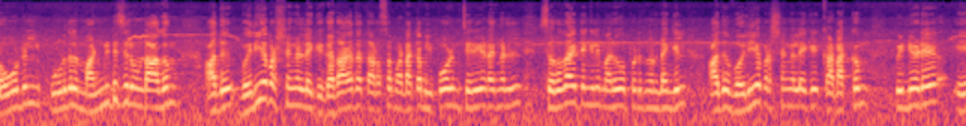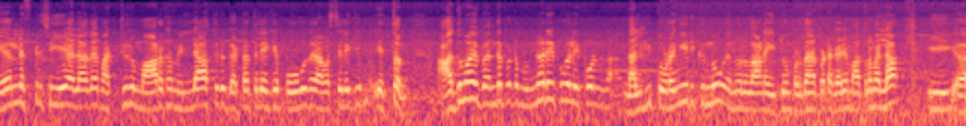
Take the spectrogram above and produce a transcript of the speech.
റോഡിൽ കൂടുതൽ മണ്ണിടിച്ചിലുണ്ടാകും. അത് വലിയ പ്രശ്നങ്ങളിലേക്ക് ഗതാഗത തടസ്സമടക്കം ഇപ്പോഴും ചിലയിടങ്ങളിൽ ചെറുതായിട്ടെങ്കിലും അനുഭവപ്പെടുന്നുണ്ടെങ്കിൽ അത് വലിയ പ്രശ്നങ്ങളിലേക്ക് കടക്കും. പിന്നീട് എയർലിഫ്റ്റ് ചെയ്യുക അല്ലാതെ മറ്റൊരു മാർഗമില്ലാത്തൊരു ഘട്ടത്തിലേക്ക് പോകുന്ന അവസ്ഥയിലേക്ക് എത്തും. അതുമായി ബന്ധപ്പെട്ട് മുന്നറിയിപ്പുകൾ ഇപ്പോൾ നൽകി തുടങ്ങിയിരിക്കുന്നു എന്നുള്ളതാണ് ഏറ്റവും പ്രധാനപ്പെട്ട കാര്യം. മാത്രമല്ല ഈ ആ,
